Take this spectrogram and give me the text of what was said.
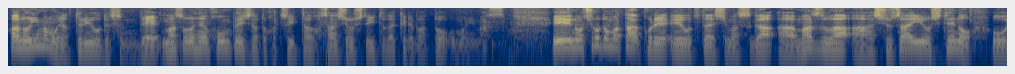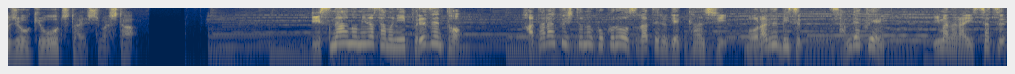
あ、あの今もやってるようですんで、まあ、その辺ホームページだとかツイッター参照してしていただければと思います。えー、後ほどまたこれ、えー、お伝えしますが、あまずはあ取材をしての状況をお伝えしました。リスナーの皆様にプレゼント。働く人の心を育てる月刊誌モラルビズ300円。今なら1冊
